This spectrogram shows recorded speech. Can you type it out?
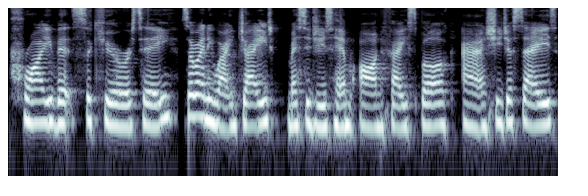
private security. So, anyway, Jade messages him on Facebook and she just says,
